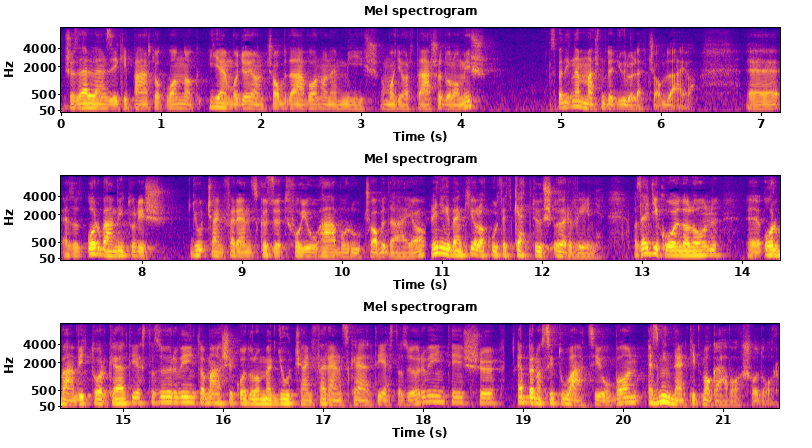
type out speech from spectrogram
és az ellenzéki pártok vannak ilyen vagy olyan csapdában, hanem mi is, a magyar társadalom is. Ez pedig nem más, mint a gyűlölet csapdája. Ez az Orbán Viktor és Gyurcsány Ferenc között folyó háború csapdája. Lényegében kialakult egy kettős örvény. Az egyik oldalon Orbán Viktor kelti ezt az örvényt, a másik oldalon meg Gyurcsány Ferenc kelti ezt az örvényt, és ebben a szituációban ez mindenkit magával sodor.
